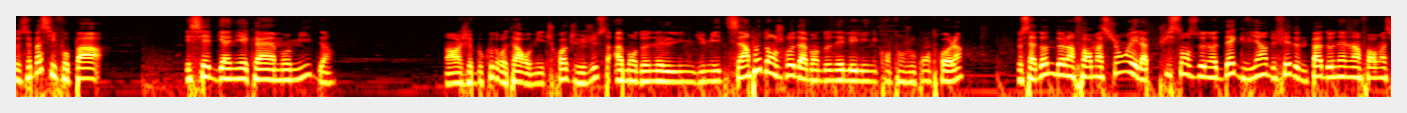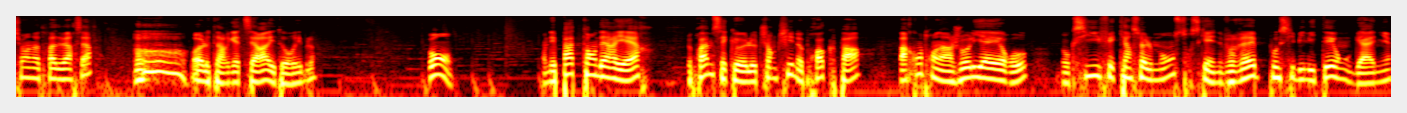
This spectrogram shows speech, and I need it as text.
Je sais pas s'il faut pas essayer de gagner quand même au mid. J'ai beaucoup de retard au mid. Je crois que je vais juste abandonner les lignes du mid. C'est un peu dangereux d'abandonner les lignes quand on joue contrôle. Hein. Parce que ça donne de l'information et la puissance de notre deck vient du fait de ne pas donner l'information à notre adversaire. Oh, oh, le target Serra est horrible. Bon, on n'est pas tant derrière. Le problème, c'est que le Chang-Chi ne proc pas. Par contre, on a un joli aéro. Donc s'il fait qu'un seul monstre, ce qui est une vraie possibilité, on gagne.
